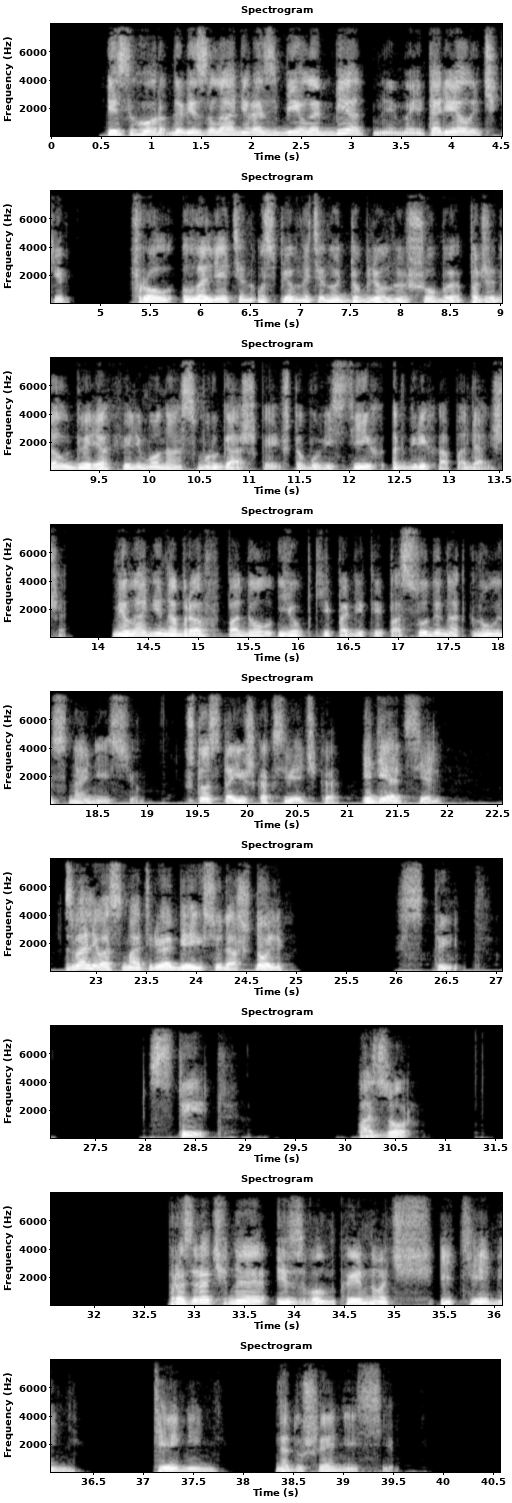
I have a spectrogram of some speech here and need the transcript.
Из города везла, не разбила, бедные мои тарелочки. Фрол Лалетин, успев натянуть дубленую шубу, поджидал в дверях Филимона с мургашкой, чтобы увести их от греха подальше. Мелани, набрав подол юбки побитой посуды, наткнулась на Анисию. — Что стоишь, как свечка? Иди отсель. Звали вас матерью обеих сюда, что ли? — Стыд. Стыд позор. Прозрачная и звонкая ночь, и темень, темень на душе Анисьи.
